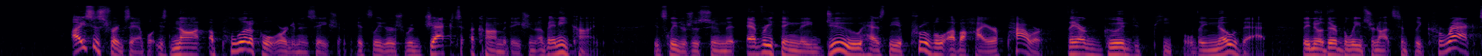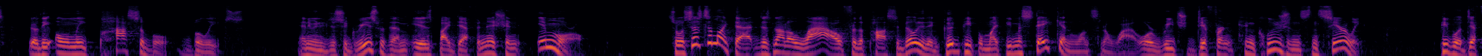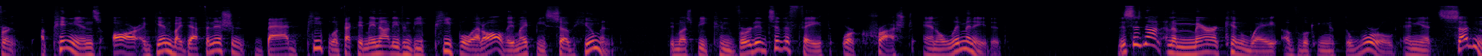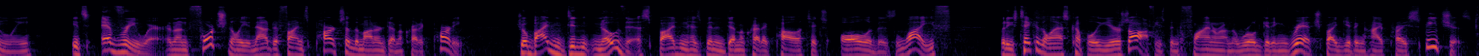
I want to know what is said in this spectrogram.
ISIS, for example, is not a political organization. Its leaders reject accommodation of any kind. Its leaders assume that everything they do has the approval of a higher power. They are good people. They know that. They know their beliefs are not simply correct, they're the only possible beliefs. Anyone who disagrees with them is, by definition, immoral. So a system like that does not allow for the possibility that good people might be mistaken once in a while or reach different conclusions sincerely. People with different opinions are, again, by definition, bad people. In fact, they may not even be people at all. They might be subhuman. They must be converted to the faith or crushed and eliminated. This is not an American way of looking at the world, and yet suddenly it's everywhere. And unfortunately, it now defines parts of the modern Democratic Party. Joe Biden didn't know this. Biden has been in Democratic politics all of his life, but he's taken the last couple of years off. He's been flying around the world getting rich by giving high priced speeches.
